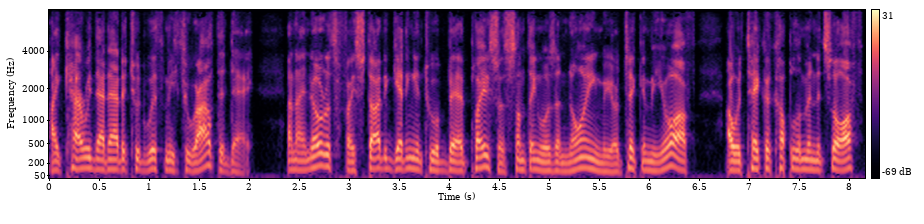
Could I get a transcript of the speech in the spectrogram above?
I carried that attitude with me throughout the day, and I noticed if I started getting into a bad place or something was annoying me or ticking me off, I would take a couple of minutes off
